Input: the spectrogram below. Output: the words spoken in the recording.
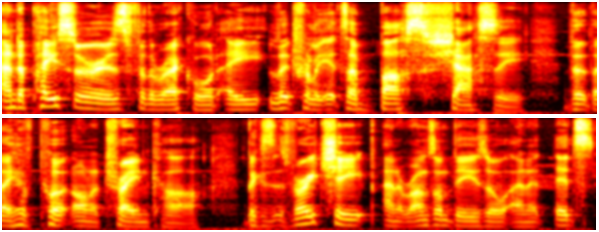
and a pacer is, for the record, a literally it's a bus chassis that they have put on a train car because it's very cheap and it runs on diesel and it, it's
